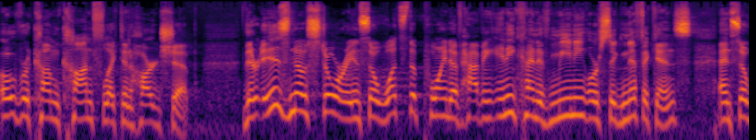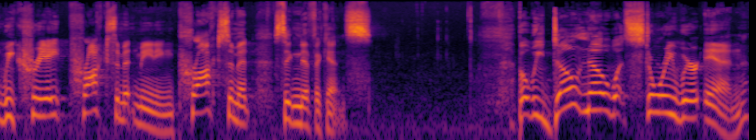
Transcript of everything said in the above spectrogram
overcome conflict and hardship. There is no story, and so what's the point of having any kind of meaning or significance? And so we create proximate meaning, proximate significance. But we don't know what story we're in,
